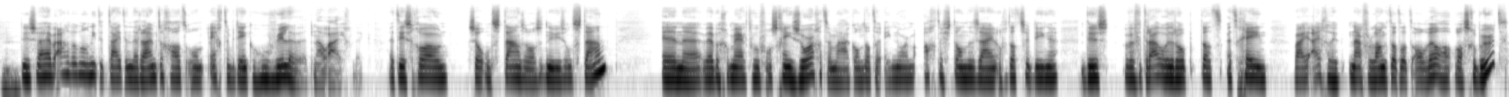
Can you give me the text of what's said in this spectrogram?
Mhm. Dus wij hebben eigenlijk ook nog niet de tijd en de ruimte gehad om echt te bedenken hoe willen we het nou eigenlijk. Het is gewoon zo ontstaan zoals het nu is ontstaan. En uh, we hebben gemerkt, we hoeven ons geen zorgen te maken omdat er enorme achterstanden zijn of dat soort dingen. Dus we vertrouwen erop dat hetgeen waar je eigenlijk naar verlangt dat dat al wel was gebeurd,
